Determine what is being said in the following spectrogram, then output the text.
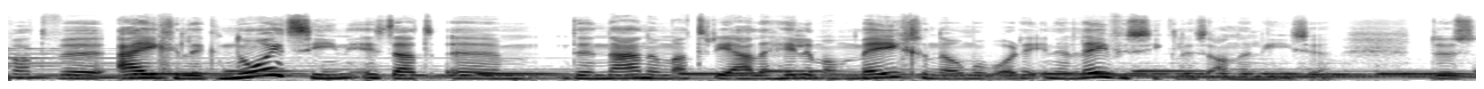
Wat we eigenlijk nooit zien is dat um, de nanomaterialen helemaal meegenomen worden in een levenscyclusanalyse. Dus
